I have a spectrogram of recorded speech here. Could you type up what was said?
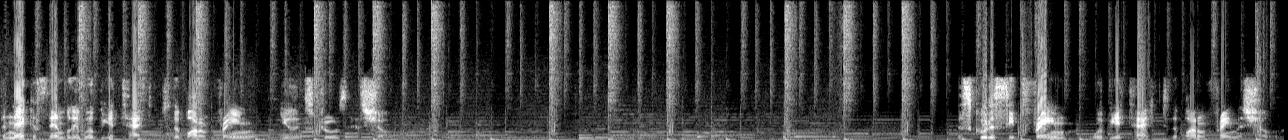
The neck assembly will be attached to the bottom frame using screws as shown. The scooter seat frame will be attached to the bottom frame as shown.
